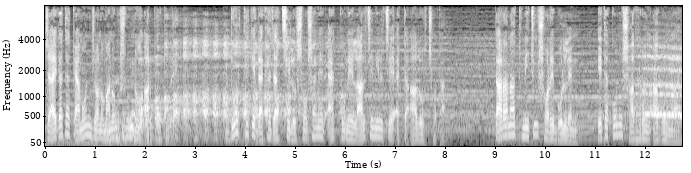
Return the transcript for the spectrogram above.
জায়গাটা কেমন জনমানব শূন্য আর ভুতুরে দূর থেকে দেখা যাচ্ছিল শ্মশানের এক কোণে লালচে নীলচে একটা আলোর ছটা। তারানাথ নিচু স্বরে বললেন, এটা কোনো সাধারণ আগুন নয়।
